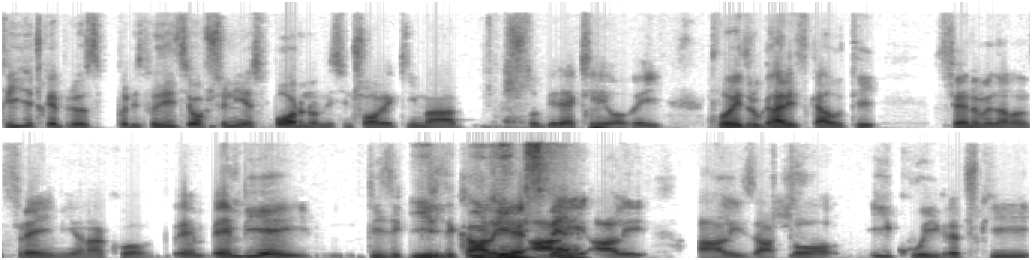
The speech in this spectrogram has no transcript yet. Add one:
fizička predispozicija uopšte nije sporno, mislim čovek ima, što bi rekli ovaj, tvoji drugari skauti, fenomenalan frame i onako NBA fizik, I, fizikalije, i ali, ali, ali zato IQ igrački,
